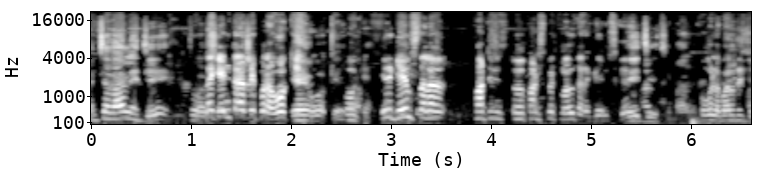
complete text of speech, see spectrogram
ಅಂಚದ ಆಲೆಜ್ಜಿ ಲೈಕ್ ಎಂಟೈರ್ಲಿ ಪುರ ಓಕೆ ಓಕೆ ಓಕೆ ಇದು ಗೇಮ್ಸ್ ಎಲ್ಲ ಪಾರ್ಟಿಸಿಪೇಟ್ ಮಾಡ್ತಾರೆ ಗೇಮ್ಸ್ಗೆ? ಏಜಿ ಏಜಿ ಮಾಲ್ ಮಲ್ದಿಜ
